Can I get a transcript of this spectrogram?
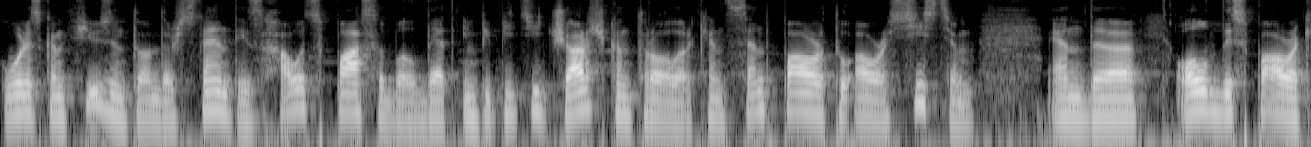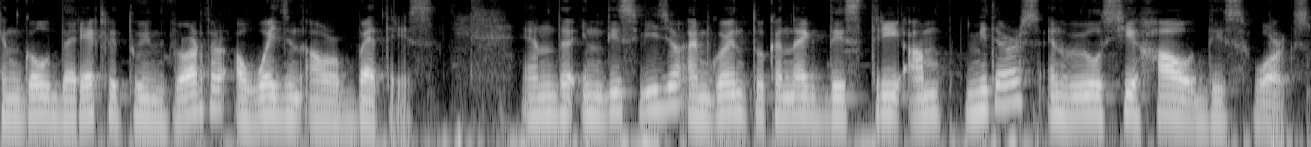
what is confusing to understand is how it's possible that MPPT charge controller can send power to our system and uh, all of this power can go directly to inverter avoiding our batteries. And uh, in this video I'm going to connect these three amp meters and we will see how this works.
